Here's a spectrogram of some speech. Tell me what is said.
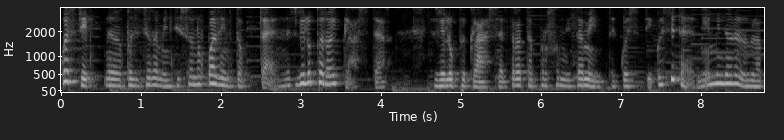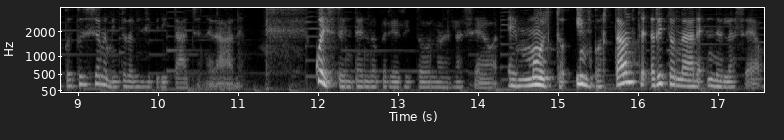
Questi eh, posizionamenti sono quasi in top 10. Svilupperò i cluster. Sviluppo i cluster, tratto approfonditamente questi, questi temi e migliorerò il posizionamento e la visibilità generale. Questo intendo per il ritorno nella SEO. È molto importante ritornare nella SEO.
